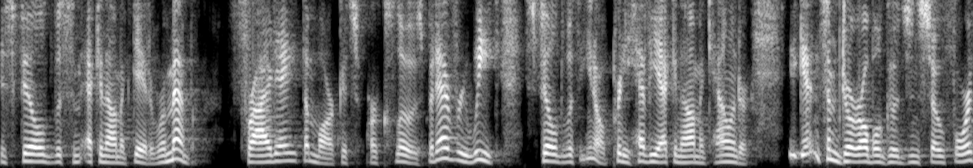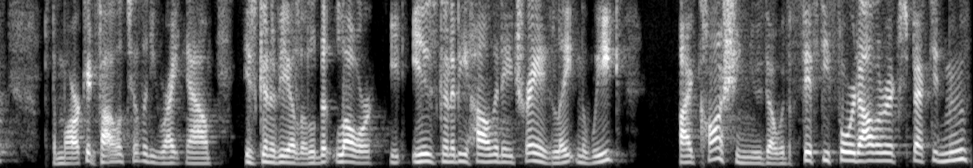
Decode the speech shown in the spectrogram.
is filled with some economic data. Remember, Friday the markets are closed, but every week is filled with you know pretty heavy economic calendar. You're getting some durable goods and so forth. But the market volatility right now is going to be a little bit lower. It is going to be holiday trade late in the week. I caution you, though, with a $54 expected move,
